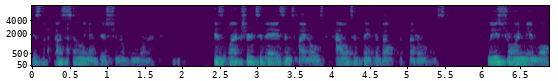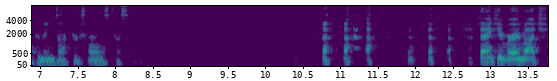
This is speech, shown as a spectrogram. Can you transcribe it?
is the best-selling edition of the work. His lecture today is entitled How to Think About the Federalist. Please join me in welcoming Dr. Charles Kesler. Thank you very much,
